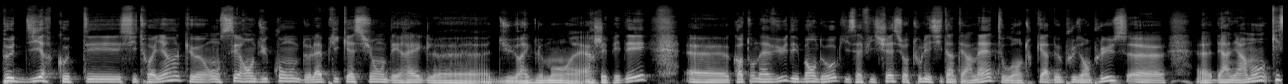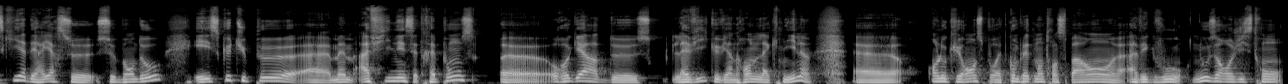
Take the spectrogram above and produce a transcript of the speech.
peut dire côté citoyen qu'on s'est rendu compte de l'application des règles du règlement RGPD quand on a vu des bandeaux qui s'affichaient sur tous les sites internet ou en tout cas de plus en plus dernièrement. Qu'est-ce qu'il y a derrière ce, ce bandeau? Et est-ce que tu peux même affiner cette réponse euh, au regard de l'avis que vient de rendre la CNIL. Euh, en l'occurrence, pour être complètement transparent euh, avec vous, nous enregistrons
